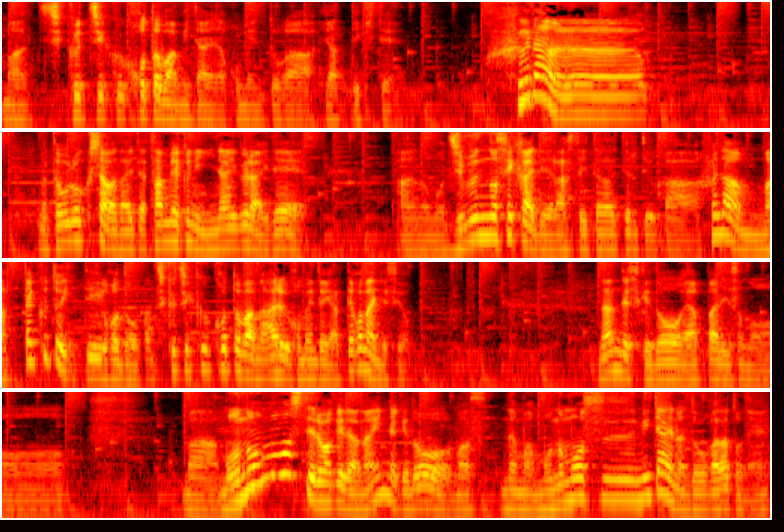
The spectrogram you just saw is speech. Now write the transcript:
まあ、チクチク言葉みたいなコメントがやってきて、普段、ま、登録者は大体300人いないぐらいで、あの、もう自分の世界でやらせていただいてるというか、普段全くと言っていいほど、チクチク言葉のあるコメントやってこないんですよ。なんですけど、やっぱりその、まあ、物申してるわけではないんだけど、まあ、まあ、物申すみたいな動画だとね、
